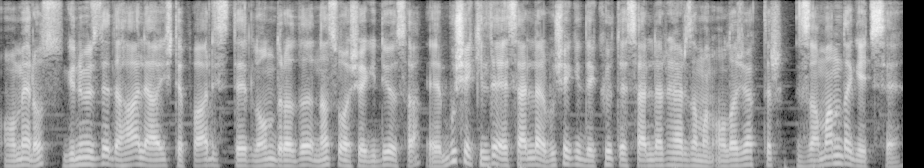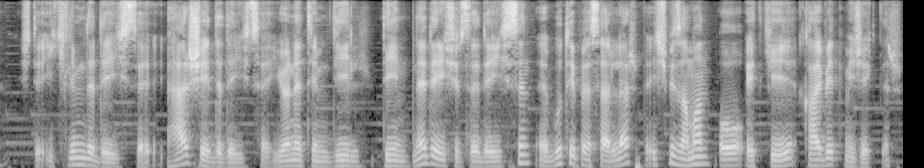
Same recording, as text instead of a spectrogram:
Homeros, günümüzde de hala işte Paris'te, Londra'da nasıl hoşa gidiyorsa e, bu şekilde eserler, bu şekilde kült eserler her zaman olacaktır. Zaman da geçse, işte iklim de değişse, her şey de değişse, yönetim, dil, din ne değişirse değişsin e, bu tip eserler hiçbir zaman o etkiyi kaybetmeyecektir.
